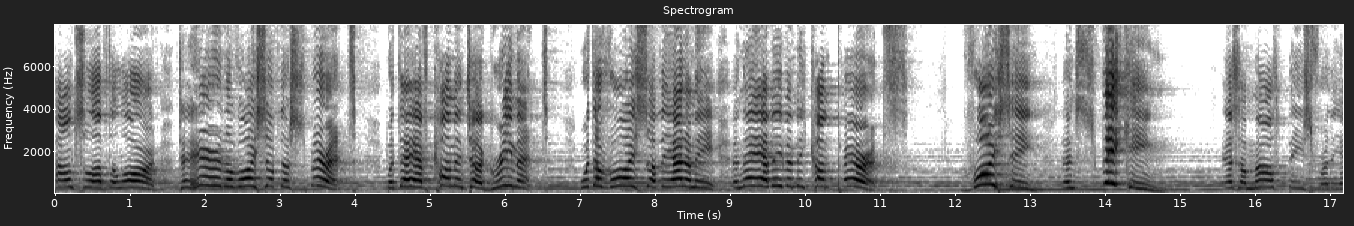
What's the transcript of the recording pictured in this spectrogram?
counsel of the Lord, to hear the voice of the Spirit, but they have come into agreement with the voice of the enemy, and they have even become parrots, voicing and speaking as a mouthpiece for the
